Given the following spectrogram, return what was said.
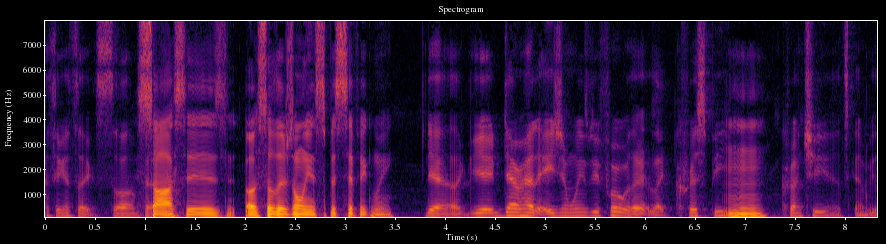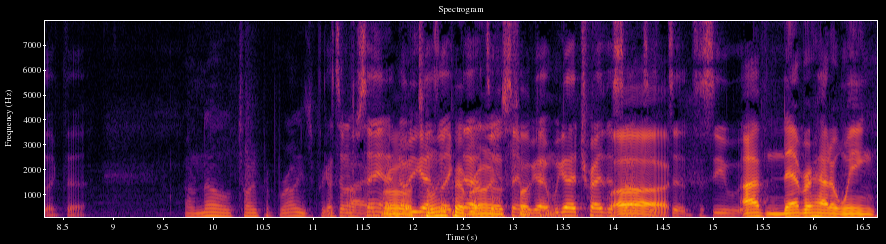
I think it's like salt and pepper. Sauces. Oh, so there's only a specific wing. Yeah, like you never had Asian wings before, where they're like crispy, hmm crunchy. It's gonna be like that. I don't know. Tony Pepperoni's pretty That's what I'm fire. saying. Bro, I know you guys Tony like that. That's what pepperoni I'm is saying. We got fucking- we gotta try this out to, to, to see. What, I've never had a wing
